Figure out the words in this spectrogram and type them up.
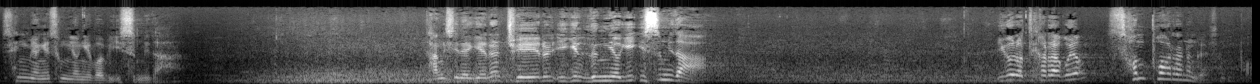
생명의 성령의 법이 있습니다. 당신에게는 죄를 이길 능력이 있습니다. 이걸 어떻게 하라고요? 선포하라는 거예요, 선포.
